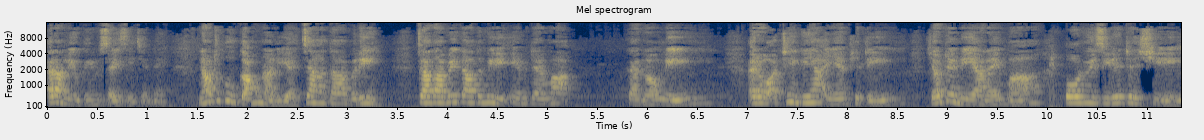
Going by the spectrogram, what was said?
အဲ့ဒါလေးကိုဂယုစိုက်စေခြင်းတယ်နောက်တစ်ခုကောင်းတာလေးကကြာတာပရိကြာတာပရိသားသမီးတွေအင်မတန်မှကံကောင်းနေအဲ့တော့အထင်ကြီးအရင်ဖြစ်တယ် ရောက်တဲ့နေရာတိုင်းမှာပေါ်လွင်စီတဲ့တက်ရှိတယ်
